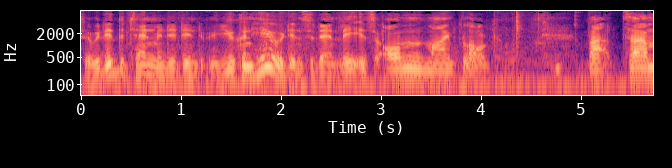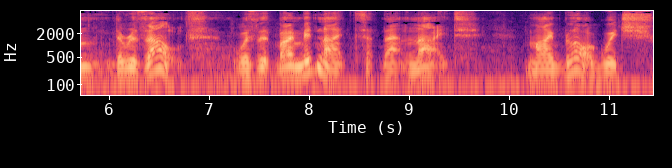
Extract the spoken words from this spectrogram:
So we did the 10 minute interview. You can hear it, incidentally. It's on my blog. But um, the result was that by midnight that night, my blog, which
